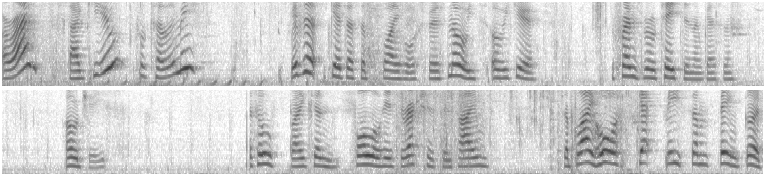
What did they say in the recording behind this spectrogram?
Alright, thank you for telling me. We have to get a supply horse first. No, he's over here. Your friend's rotating, I'm guessing. Oh, jeez. Let's hope I can follow his directions in time. Supply horse, get me something good.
